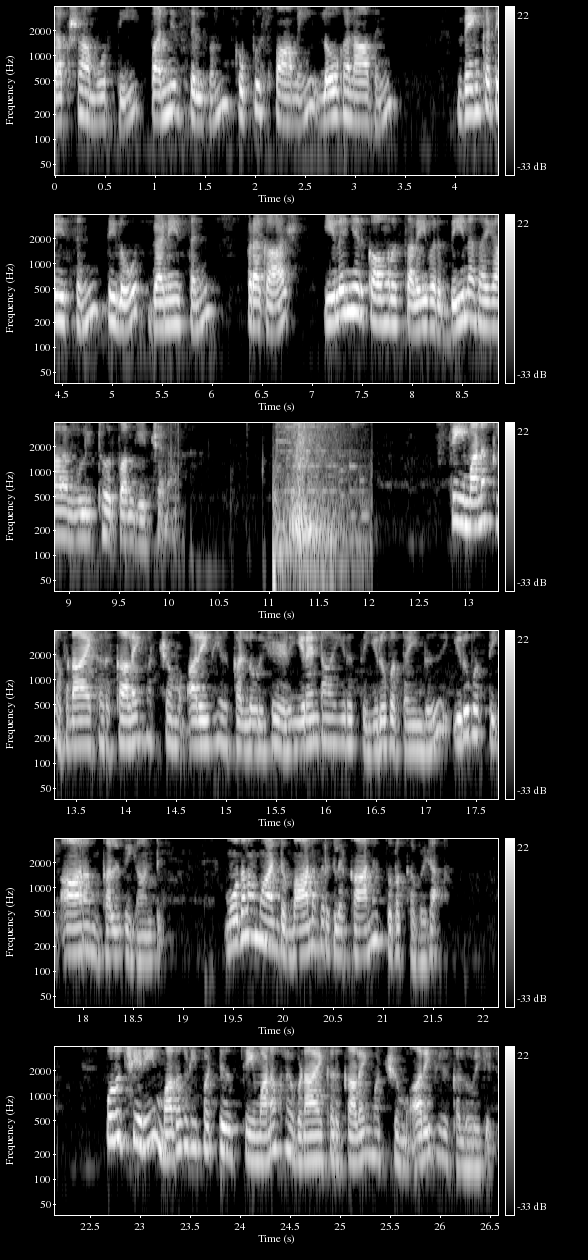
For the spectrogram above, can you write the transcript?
தக்ஷணாமூர்த்தி பன்னீர்செல்வம் குப்புசுவாமி லோகநாதன் வெங்கடேசன் திலோத் கணேசன் பிரகாஷ் இளைஞர் காங்கிரஸ் தலைவர் தீனதயாளன் உள்ளிட்டோர் பங்கேற்றனர். ஸ்ரீ மணக்குள விநாயகர் கலை மற்றும் அறிவியல் கல்லூரிகள் இரண்டாயிரத்து இருபத்தைந்து இருபத்தி ஆறாம் கல்வியாண்டு முதலாம் ஆண்டு மாணவர்களுக்கான துவக்க விழா. புதுச்சேரி மதகடிப்பட்டு ஸ்ரீ மணக்குள விநாயகர் கலை மற்றும் அறிவியல் கல்லூரியில்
